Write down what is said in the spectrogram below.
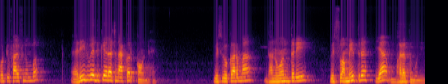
45 नंबर ऋग्वेद के रचनाकर कौन है? विश्वकर्मा धन्वंतरी, विश्वामित्र या भरत मुनि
